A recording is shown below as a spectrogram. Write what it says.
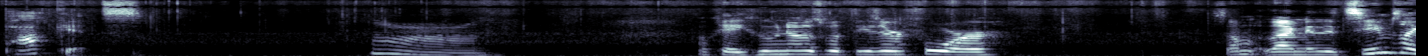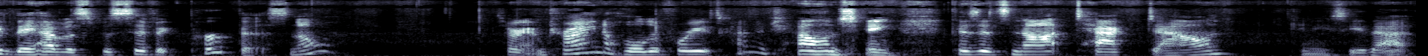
pockets. Hmm. Okay, who knows what these are for? Some, I mean, it seems like they have a specific purpose, no? Sorry, I'm trying to hold it for you. It's kind of challenging because it's not tacked down. Can you see that?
